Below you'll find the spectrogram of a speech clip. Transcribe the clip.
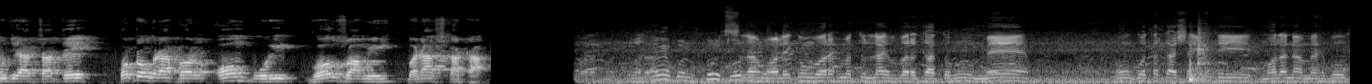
ગુજરાત સાથે ફોટોગ્રાફર ઓમ પુરી ગોસ્વામી બનાસકાંઠા. અસલામુઅલૈકુમ વરહમતુલ્લા વબરકાત મેં હું ગોતરકા શરીફથી મૌલાના મહેબૂબ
